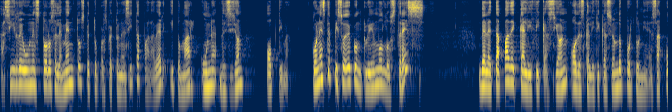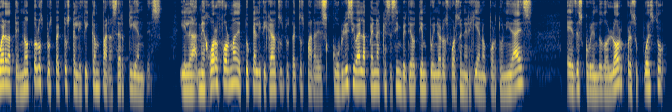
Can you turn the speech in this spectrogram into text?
Así reúnes todos los elementos que tu prospecto necesita para ver y tomar una decisión óptima. Con este episodio concluimos los tres de la etapa de calificación o descalificación de oportunidades. Acuérdate, no todos los prospectos califican para ser clientes. Y la mejor forma de tú calificar a tus prospectos para descubrir si vale la pena que estés invirtiendo tiempo, dinero, esfuerzo, energía en oportunidades es descubriendo dolor, presupuesto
